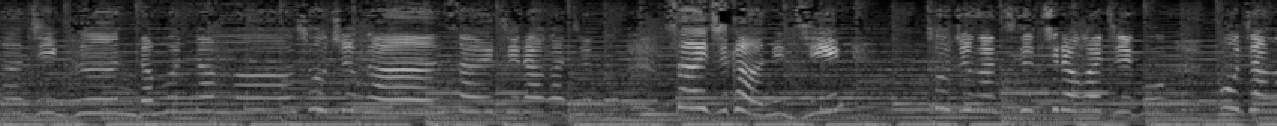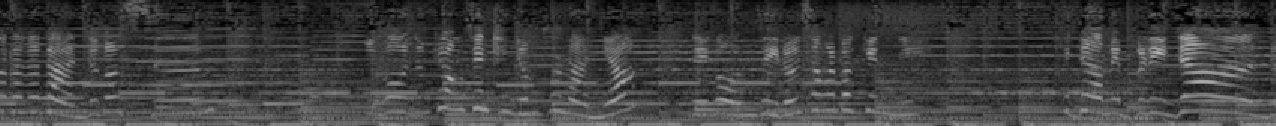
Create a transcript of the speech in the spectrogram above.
아직은 너무너무 소중한 사이즈라가지고 사이즈가 아니지 소중한 스케치라가지고 포장을 하나도 안 들었음 이거는 평생 기념품 아니야? 내가 언제 이런 상을 받겠니? 그 다음에 브리자드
